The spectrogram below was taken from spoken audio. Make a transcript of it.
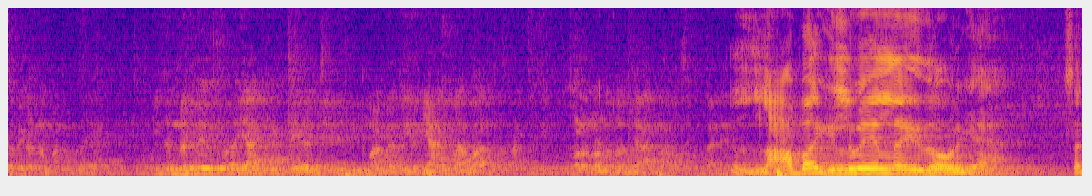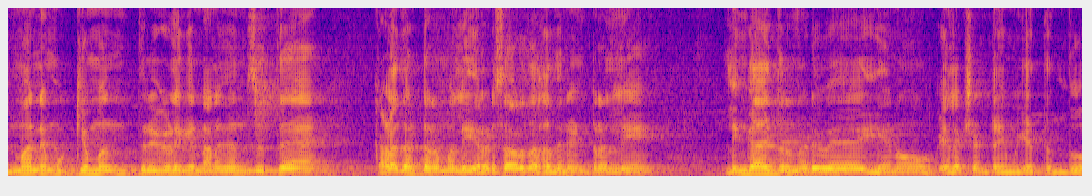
ಸಭೆಗಳನ್ನ ಮಾಡ್ತಿದ್ದಾರೆ. ಇದ್ರ ನಡುವೆ ಕೂಡ ಯಾಕೆ ಜಿಲ್ಲೆ ಮಾಡ್ತಾ ಇದ್ದಾರೆ ಇದು ಯಾರಿಗೆ ಲಾಭ ಅಂತ ಲಾಭ ಸಿಗ್ತಾ ಲಾಭ ಇಲ್ಲವೇ ಇಲ್ಲ ಇದು ಅವರಿಗೆ. ಸನ್ಮಾನ್ಯ ಮುಖ್ಯಮಂತ್ರಿಗಳಿಗೆ ನನಗನ್ಸುತ್ತೆ ಕಳೆದ ಟರ್ಮಲ್ಲಿ ಎರಡು ಸಾವಿರದ ಹದಿನೆಂಟರಲ್ಲಿ ಲಿಂಗಾಯತರ ನಡುವೆ ಏನು ಎಲೆಕ್ಷನ್ ಟೈಮ್ಗೆ ತಂದು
